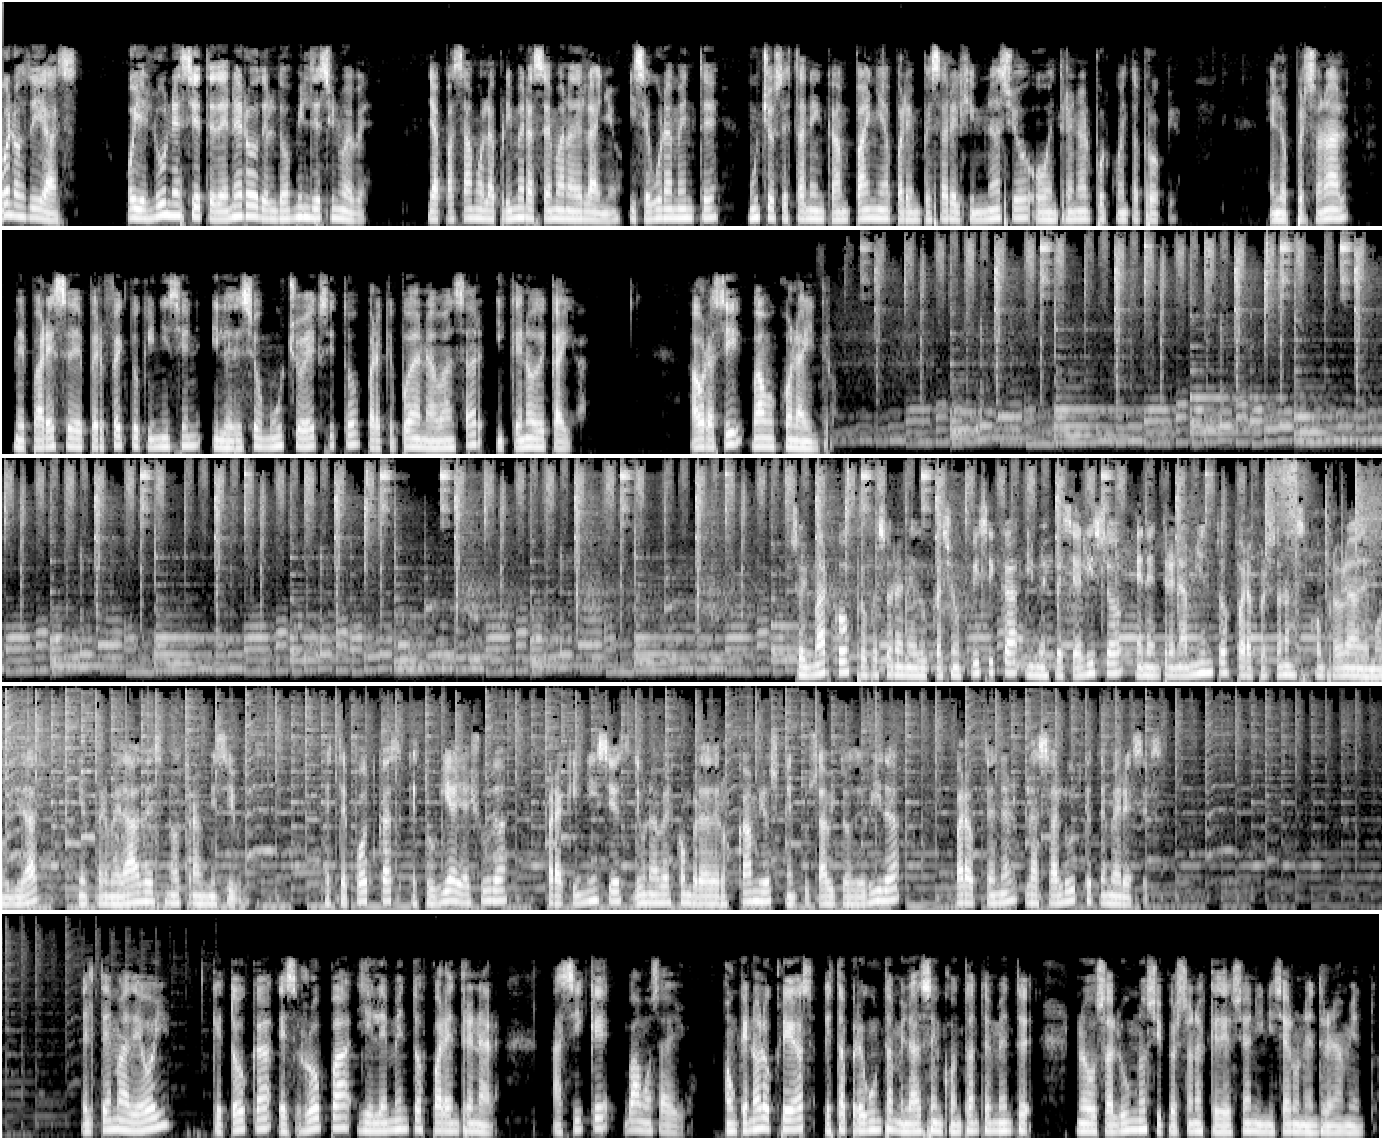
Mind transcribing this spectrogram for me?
Buenos días. Hoy es lunes 7 de enero del 2019. Ya pasamos la primera semana del año y seguramente muchos están en campaña para empezar el gimnasio o entrenar por cuenta propia. En lo personal, me parece perfecto que inicien y les deseo mucho éxito para que puedan avanzar y que no decaiga. Ahora sí, vamos con la intro. Soy Marco, profesor en educación física y me especializo en entrenamientos para personas con problemas de movilidad y enfermedades no transmisibles. Este podcast es tu guía y ayuda para que inicies de una vez con verdaderos cambios en tus hábitos de vida para obtener la salud que te mereces. El tema de hoy que toca es ropa y elementos para entrenar, así que vamos a ello. Aunque no lo creas, esta pregunta me la hacen constantemente nuevos alumnos y personas que desean iniciar un entrenamiento.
